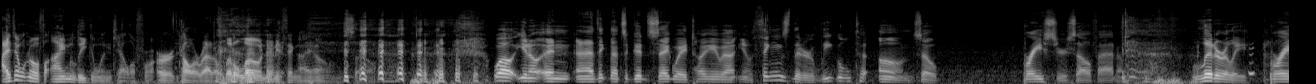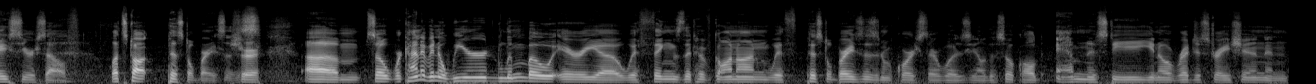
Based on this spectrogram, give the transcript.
I don't know if I'm legal in California or Colorado, let alone anything I own. So Well, you know, and, and I think that's a good segue talking about, you know, things that are legal to own. So brace yourself, Adam. Literally, brace yourself. Let's talk pistol braces. Sure. Um, so we're kind of in a weird limbo area with things that have gone on with pistol braces, and of course there was, you know, the so-called amnesty, you know, registration and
